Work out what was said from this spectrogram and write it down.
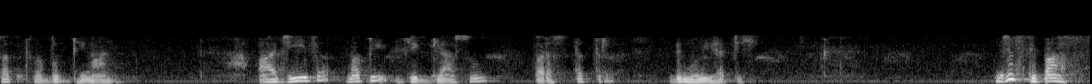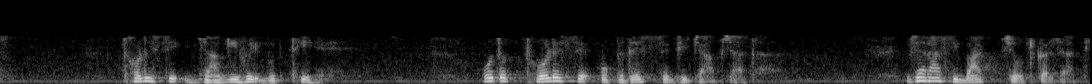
सत्व बुद्धिमान। आजीव मपि जिज्ञासु परस्तत्र विमुहती जिसके पास थोड़ी सी जागी हुई बुद्धि है, वो तो थोड़े से उपदेश से भी जाप जाता जरा सी बात चोट कर जाती।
